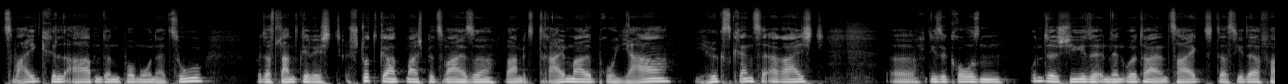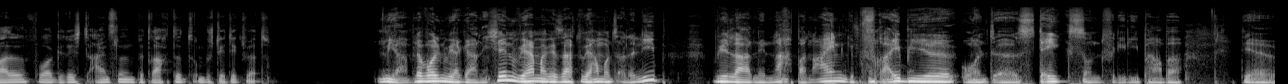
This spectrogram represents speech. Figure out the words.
zwei Grillabenden pro Monat zu. Für das Landgericht Stuttgart beispielsweise war mit dreimal pro Jahr die Höchstgrenze erreicht. Äh, diese großen Unterschiede in den Urteilen zeigt, dass jeder Fall vor Gericht einzeln betrachtet und bestätigt wird. Ja, da wollen wir ja gar nicht hin. Wir haben ja gesagt, wir haben uns alle lieb. Wir laden den Nachbarn ein, gibt Freibier und äh, Steaks und für die Liebhaber der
